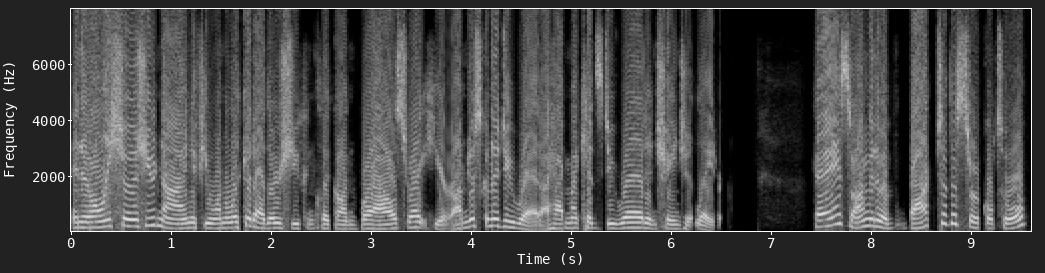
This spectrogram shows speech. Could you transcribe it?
and it only shows you nine. If you want to look at others, you can click on Browse right here. I'm just going to do red. I have my kids do red and change it later. Okay, so I'm going to go back to the circle tool,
